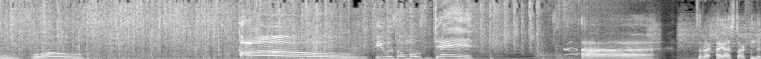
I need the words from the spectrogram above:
Ooh. Whoa. Oh! He was almost dead. Ah. So I gotta start from the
